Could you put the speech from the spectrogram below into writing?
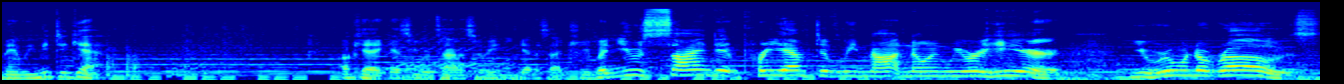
May we meet again. Okay, I guess you would sign so he can get a entry. But you signed it preemptively not knowing we were here. You ruined a rose.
